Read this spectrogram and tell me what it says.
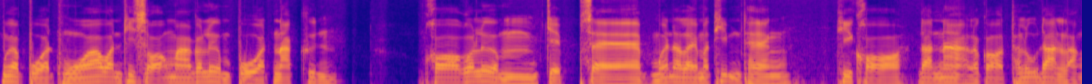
เมื่อปวดหัววันที่สองมาก็เริ่มปวดหนักขึ้น คอก็เริ่มเจ็บแสบเหมือนอะไรมาทิ่มแทงที่คอด้านหน้าแล้วก็ทะลุด้านหลัง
